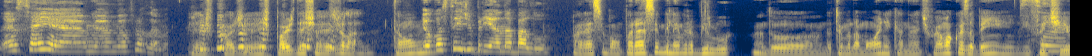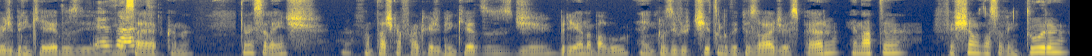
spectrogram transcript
Eu sei, é meu, meu problema. A gente, pode, a gente pode deixar isso de lado. Então, eu gostei de Briana Balu. Parece bom. Parece, me lembra Bilu, do, da Turma da Mônica, né? Tipo, é uma coisa bem infantil Sim. de brinquedos e Exato. dessa época, né? Então, excelente. Fantástica Fábrica de Brinquedos de Briana Balu. É inclusive o título do episódio, eu espero. Renata, fechamos nossa aventura.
